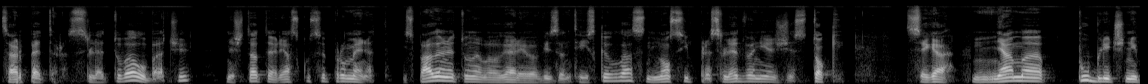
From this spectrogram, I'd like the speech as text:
цар Петър. След това обаче нещата рязко се променят. Изпадането на България в византийска власт носи преследвания жестоки. Сега, няма публични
